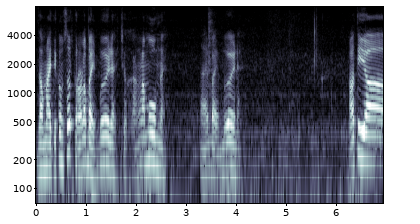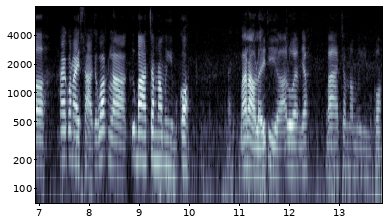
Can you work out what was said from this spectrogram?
Dòng này thì công suất của nó là 70 này Trở kháng 5 ôm này. Đấy 70 này. Đó thì uh, hai con này xả cho các bác là cứ 350 000 một con. Đấy, bác nào lấy thì uh, alo em nhá. 350 000 một con.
